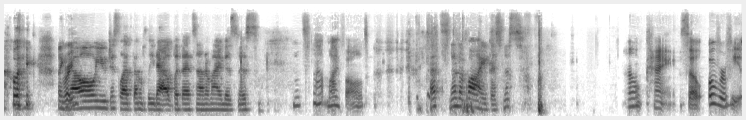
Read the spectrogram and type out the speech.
like, like Right. no, you just let them bleed out, but that's none of my business. It's not my fault. That's none of my business. Okay, so overview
